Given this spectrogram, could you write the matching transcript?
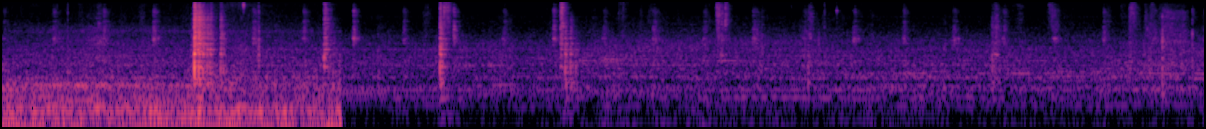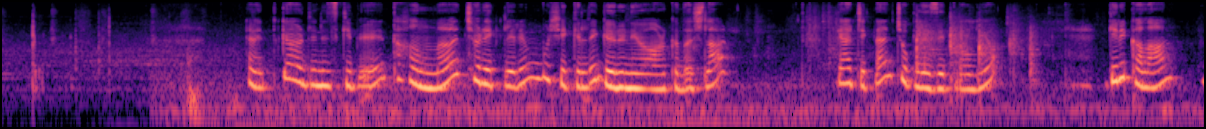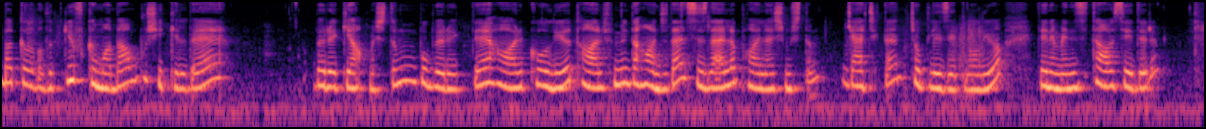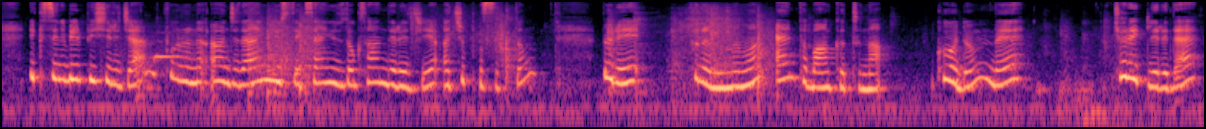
Evet gördüğünüz gibi tahınlı çöreklerim bu şekilde görünüyor arkadaşlar. Gerçekten çok lezzetli oluyor. Geri kalan baklavalık yufkama bu şekilde börek yapmıştım. Bu börek de harika oluyor. Tarifimi daha önceden sizlerle paylaşmıştım. Gerçekten çok lezzetli oluyor. Denemenizi tavsiye ederim. İkisini bir pişireceğim. Fırını önceden 180-190 dereceye açıp ısıttım. Böreği fırınımın en taban katına koydum ve çörekleri de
